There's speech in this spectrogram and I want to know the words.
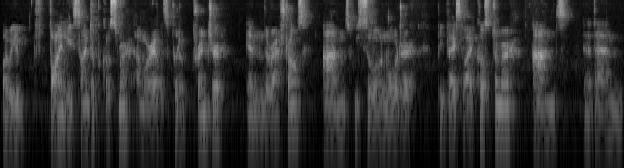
when we finally signed up a customer and we were able to put a printer in the restaurant, and we saw an order be placed by a customer and then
